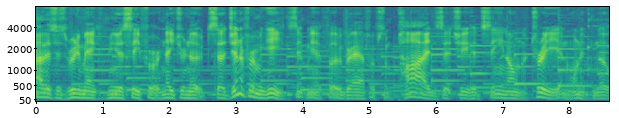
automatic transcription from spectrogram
Hi, this is Rudy Mancke from USC for Nature Notes. Uh, Jennifer McGee sent me a photograph of some pods that she had seen on a tree and wanted to know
